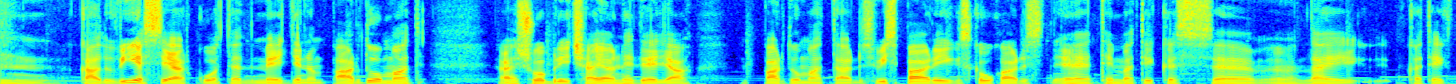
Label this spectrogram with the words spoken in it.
kādu viesi, ar ko tad mēģinam pārdomāt. Šobrīd šajā nedēļā pārdomāt tādus vispārīgas kaut kādas tematikas, lai, kā teikt,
